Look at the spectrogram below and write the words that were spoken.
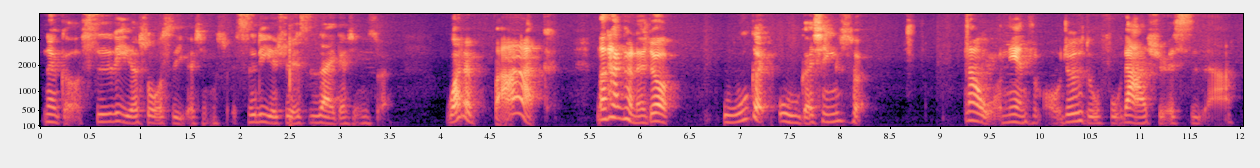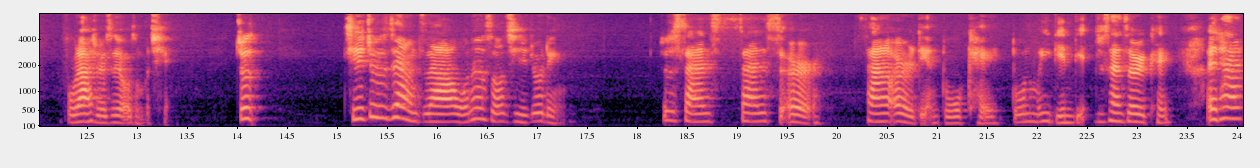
那个私立的硕士一个薪水，私立的学士在一个薪水，what the fuck？那他可能就五个五个薪水，那我念什么？我就是读福大学士啊，福大学士有什么钱？就其实就是这样子啊，我那时候其实就领就是三三十二。三二点多 K，多那么一点点，就三十二 K。而且他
